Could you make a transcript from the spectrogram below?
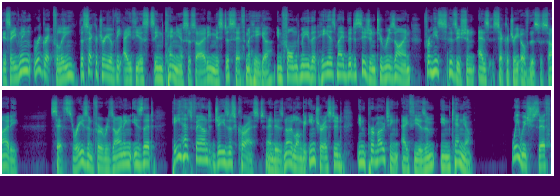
this evening, regretfully, the Secretary of the Atheists in Kenya Society, Mr. Seth Mahiga, informed me that he has made the decision to resign from his position as Secretary of the Society. Seth's reason for resigning is that he has found Jesus Christ and is no longer interested in promoting atheism in Kenya. We wish Seth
